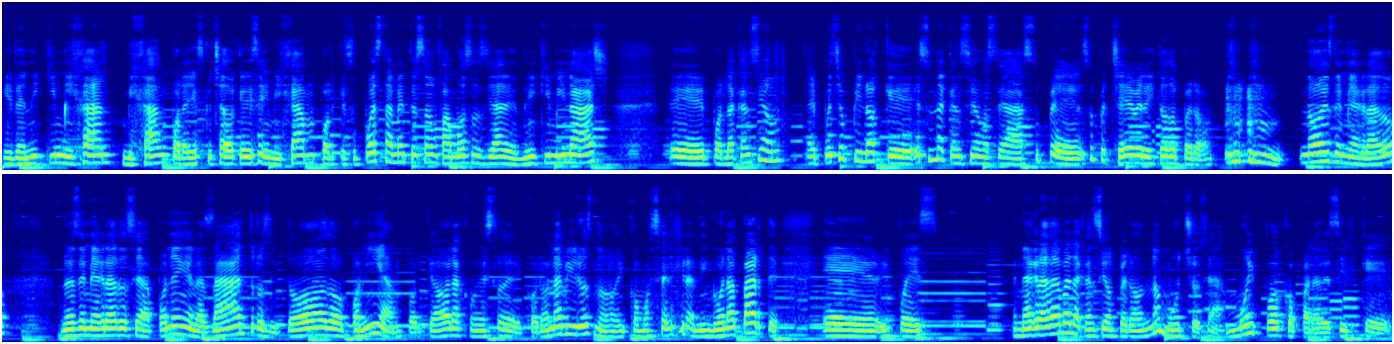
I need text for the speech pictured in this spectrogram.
y de Nicki Mihan, Mihan, por ahí he escuchado que dicen Mihan, porque supuestamente son famosos ya de Nicki Minaj. Eh, por la canción, eh, pues yo opino que es una canción, o sea, súper, súper chévere y todo, pero no es de mi agrado no es de mi agrado, o sea, ponen en las antros y todo, ponían, porque ahora con esto del coronavirus no hay cómo salir a ninguna parte. Eh, y pues me agradaba la canción, pero no mucho, o sea, muy poco para decir que,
